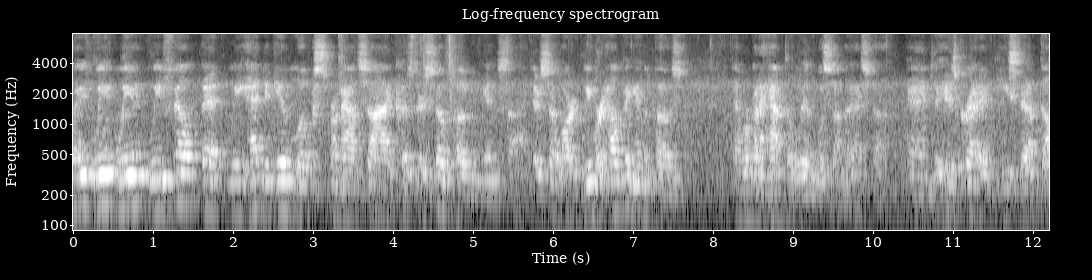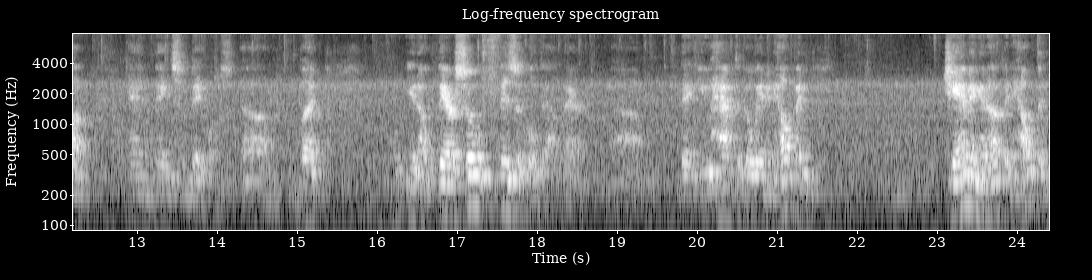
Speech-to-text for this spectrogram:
We, we, we, we felt that we had to give looks from outside because they're so potent inside. They're so hard. We were helping in the post, and we're gonna have to live with some of that stuff. And to his credit, he stepped up and made some big ones. Um, But, you know, they're so physical down there that you have to go in and help. And jamming it up and helping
